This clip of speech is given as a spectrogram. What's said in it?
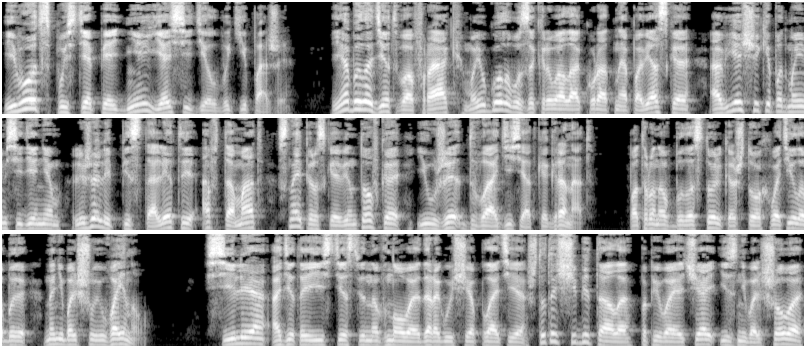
И вот спустя пять дней я сидел в экипаже. Я был одет во фраг, мою голову закрывала аккуратная повязка, а в ящике под моим сиденьем лежали пистолеты, автомат, снайперская винтовка и уже два десятка гранат. Патронов было столько, что хватило бы на небольшую войну. Силия, одетая, естественно, в новое дорогущее платье, что-то щебетала, попивая чай из небольшого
